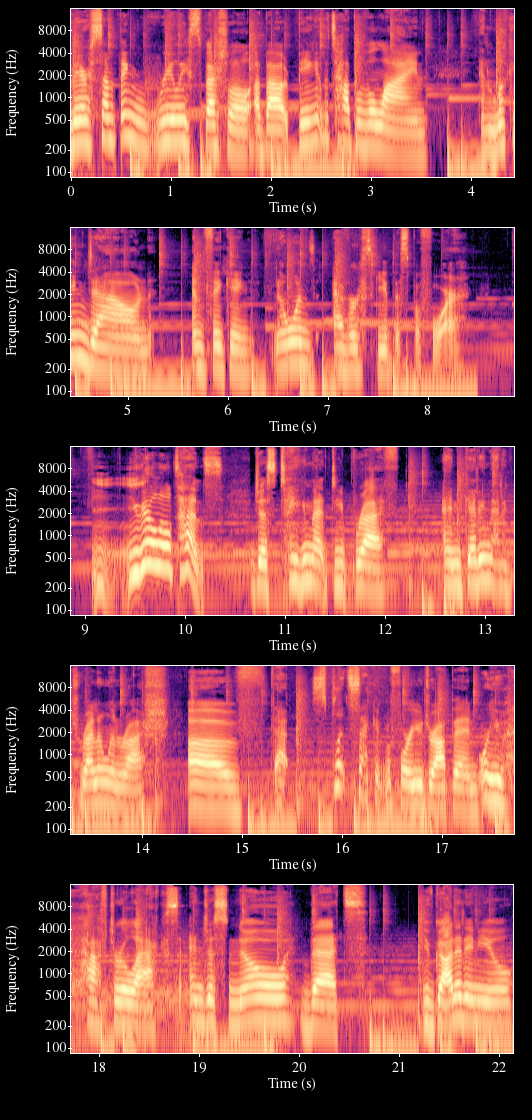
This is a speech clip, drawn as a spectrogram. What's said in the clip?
There's something really special about being at the top of a line and looking down and thinking, no one's ever skied this before. You get a little tense just taking that deep breath and getting that adrenaline rush of that split second before you drop in, or you have to relax and just know that You've got it in you,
